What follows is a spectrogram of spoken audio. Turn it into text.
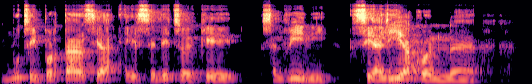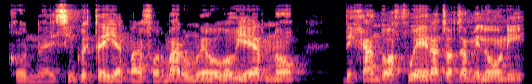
mucha importancia es el hecho de que Salvini se alía con, eh, con el 5 Estrellas para formar un nuevo gobierno, dejando afuera a Giorgia Meloni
